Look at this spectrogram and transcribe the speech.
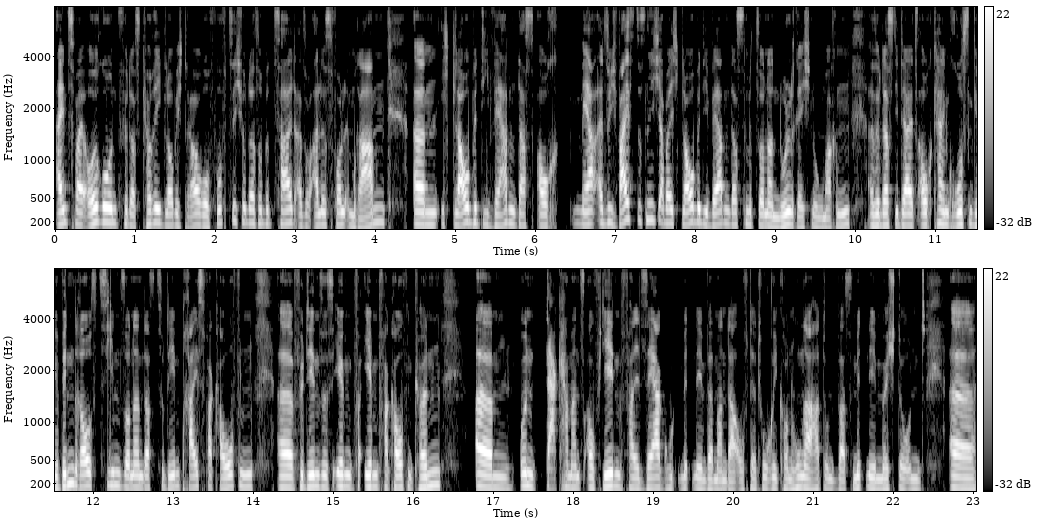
ein, zwei Euro und für das Curry, glaube ich, 3,50 Euro oder so bezahlt. Also alles voll im Rahmen. Ähm, ich glaube, die werden das auch mehr, also ich weiß das nicht, aber ich glaube, die werden das mit so einer Nullrechnung machen. Also, dass die da jetzt auch keinen großen Gewinn draus ziehen, sondern das zu dem Preis verkaufen, äh, für den sie es eben verkaufen können. Ähm, und da kann man es auf jeden Fall sehr gut mitnehmen, wenn man da auf der Torikon Hunger hat und was mitnehmen möchte und äh,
